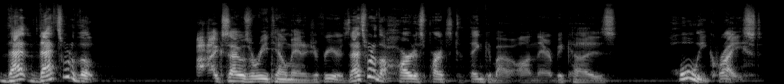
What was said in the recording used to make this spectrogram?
that that's one of the because i was a retail manager for years that's one of the hardest parts to think about on there because holy christ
